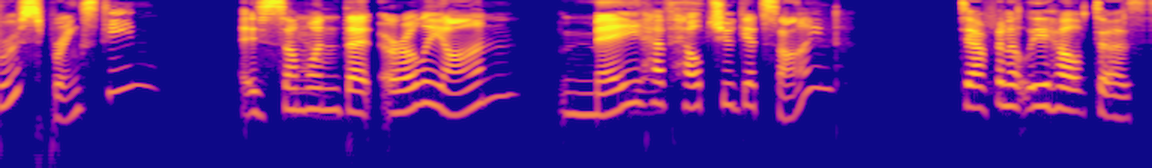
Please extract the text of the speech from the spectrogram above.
Bruce Springsteen is someone yeah. that early on may have helped you get signed? Definitely helped us.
